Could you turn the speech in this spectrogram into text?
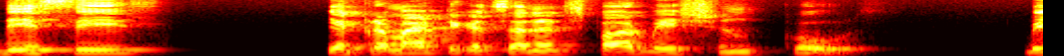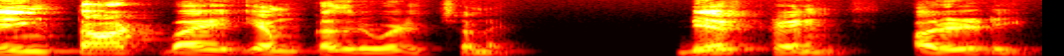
This is a grammatical sentence formation course being taught by M. Kadirvadi Chennai. Dear friends, are you ready?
